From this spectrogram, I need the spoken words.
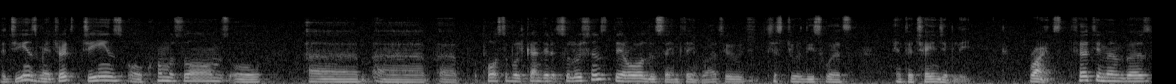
The genes matrix, genes or chromosomes or uh, uh, uh, possible candidate solutions, they're all the same thing, right? You just use these words interchangeably. Right, 30 members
